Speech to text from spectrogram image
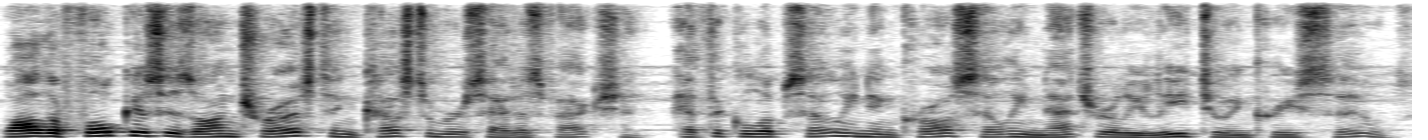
While the focus is on trust and customer satisfaction, ethical upselling and cross selling naturally lead to increased sales.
